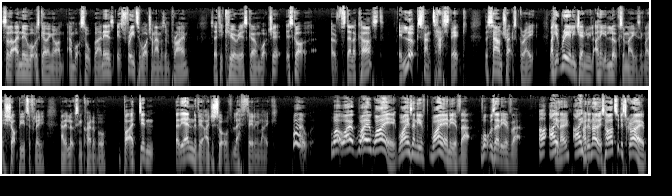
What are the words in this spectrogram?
so that I knew what was going on and what Saltburn is. It's free to watch on Amazon Prime. So if you're curious, go and watch it. It's got a stellar cast. It looks fantastic. The soundtrack's great. Like it really genuinely I think it looks amazing. Like shot beautifully and it looks incredible. But I didn't at the end of it I just sort of left feeling like why why why why why, why is any of why any of that? What was any of that? I, I, you know? I, don't know. It's hard to describe.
